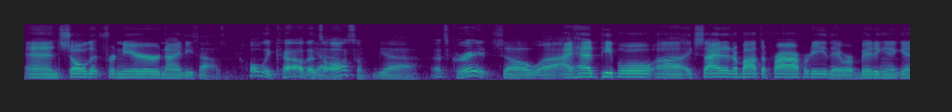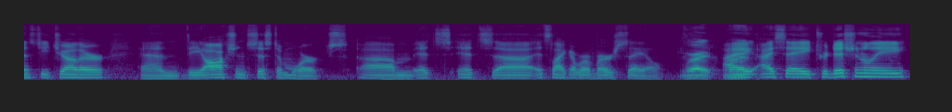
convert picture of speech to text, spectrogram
and sold it for near 90,000. Holy cow, that's Yeah. awesome. Yeah. That's great. So uh, I had people uh, excited about the property. They were bidding against each other, and the auction system works. Um, it's it's uh, it's like a reverse sale. Right. right. I, I say traditionally,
